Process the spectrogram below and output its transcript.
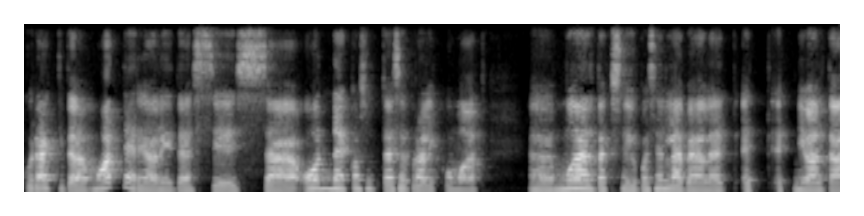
kui rääkida materjalidest, siis äh, on need kasutajasõbralikumad. Äh, mõeldakse juba selle peale, et, et, et nii-öelda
